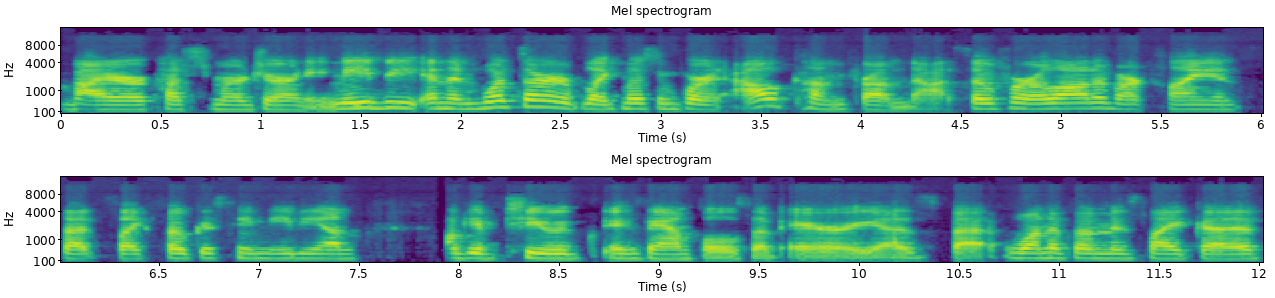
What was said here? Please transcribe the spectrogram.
buyer customer journey? Maybe, and then what's our like most important outcome from that? So for a lot of our clients, that's like focusing maybe on, I'll give two examples of areas, but one of them is like a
